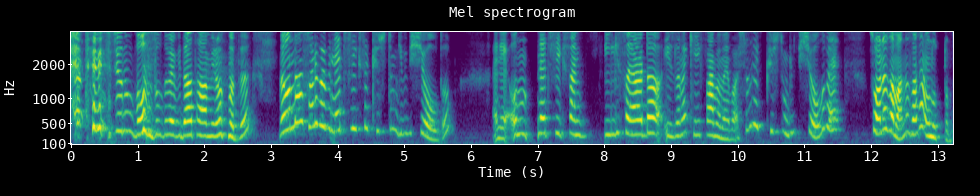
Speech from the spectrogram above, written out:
Televizyonum bozuldu ve bir daha tamir olmadı. Ve ondan sonra böyle bir Netflix'e küstüm gibi bir şey oldu. Hani onun Netflix'ten bilgisayarda izleme keyif vermemeye başladı ve küstüm gibi bir şey oldu ve sonra zamanla zaten unuttum.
